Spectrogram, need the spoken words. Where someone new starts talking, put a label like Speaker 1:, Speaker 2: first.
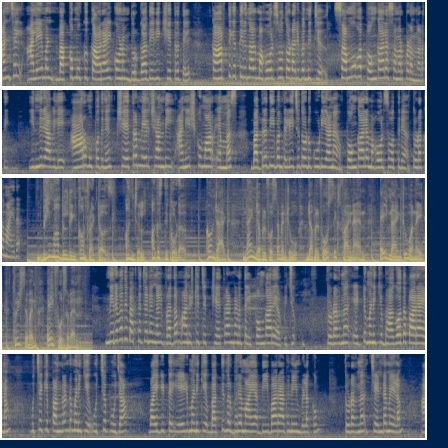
Speaker 1: അഞ്ചൽ അലേമൺ വക്കമുക്ക് കാരായിക്കോണം ദുർഗാദേവി ക്ഷേത്രത്തിൽ കാർത്തിക തിരുനാൾ മഹോത്സവത്തോടനുബന്ധിച്ച് സമൂഹ പൊങ്കാല സമർപ്പണം നടത്തി. ഇന്ന് രാവിലെ ആറ് മുപ്പതിന് ക്ഷേത്രം മേൽശാന്തി അനീഷ് കുമാർ എം എസ് ഭദ്രദീപം തെളിയിച്ചതോടുകൂടിയാണ് പൊങ്കാല മഹോത്സവത്തിന് തുടക്കമായത്.
Speaker 2: Bhima building contractors Anchal Agasthicode.
Speaker 3: Contact 94472 44659 89218 37847.
Speaker 1: നിരവധി ഭക്തജനങ്ങൾ വ്രതം അനുഷ്ഠിച്ച് ക്ഷേത്രാങ്കണത്തിൽ പൊങ്കാലയർപ്പിച്ചു തുടർന്ന് എട്ട് മണിക്ക് ഭാഗവത പാരായണം ഉച്ചയ്ക്ക് പന്ത്രണ്ട് മണിക്ക് ഉച്ചപൂജ വൈകിട്ട് ഏഴ് മണിക്ക് ഭക്തിനിർഭരമായ ദീപാരാധനയും വിളക്കും തുടർന്ന് ചെണ്ടമേളം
